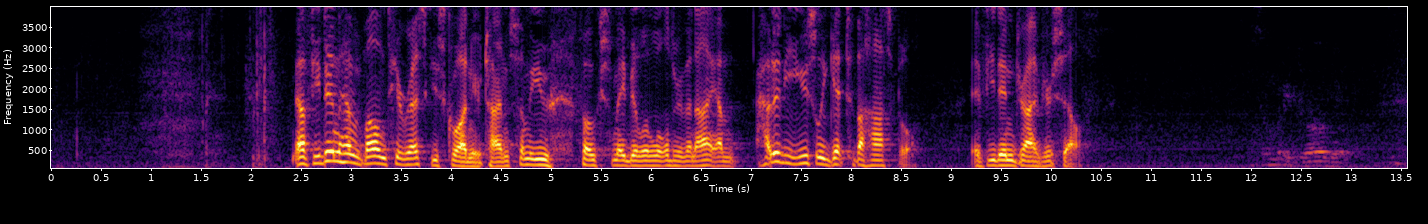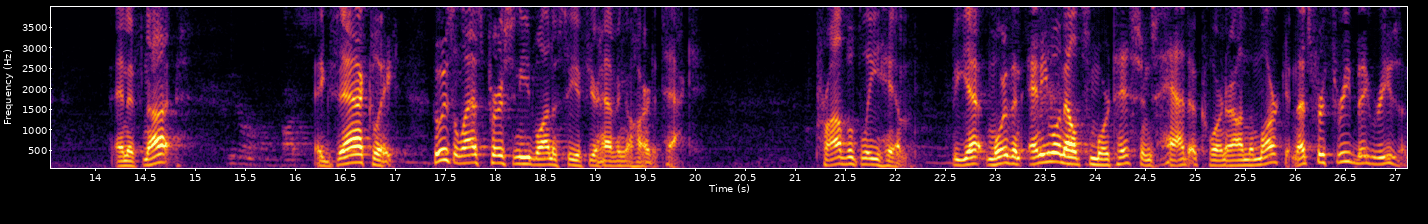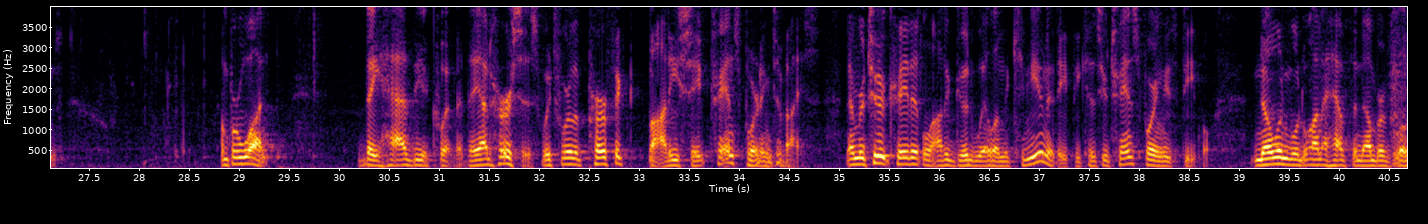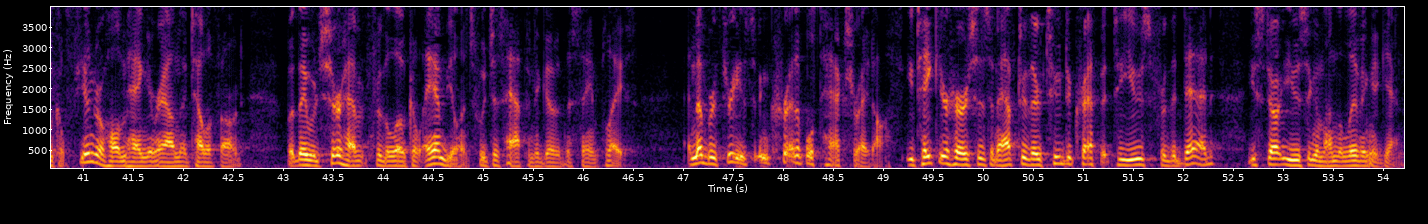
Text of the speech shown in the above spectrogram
Now, if you didn't have a volunteer rescue squad in your time, some of you folks may be a little older than I am, how did you usually get to the hospital if you didn't drive yourself? Somebody drove you. And if not, You know, on a bus. exactly. Who is the last person you'd want to see if you're having a heart attack? Probably him. But yet, more than anyone else, morticians had a corner on the market. And that's for three big reasons. Number one, they had the equipment. They had hearses, which were the perfect body shaped transporting device. Number two, it created a lot of goodwill in the community because you're transporting these people. No one would want to have the number of local funeral home hanging around their telephone, but they would sure have it for the local ambulance, which just happened to go to the same place. And number three, it's an incredible tax write off. You take your hearses, and after they're too decrepit to use for the dead, you start using them on the living again.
